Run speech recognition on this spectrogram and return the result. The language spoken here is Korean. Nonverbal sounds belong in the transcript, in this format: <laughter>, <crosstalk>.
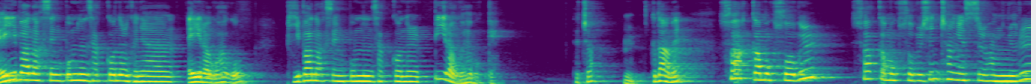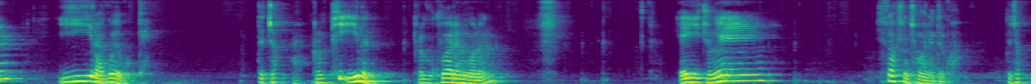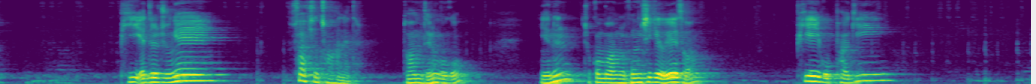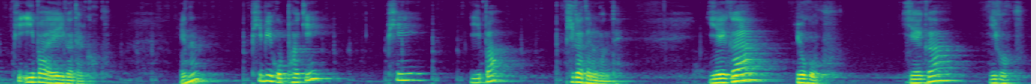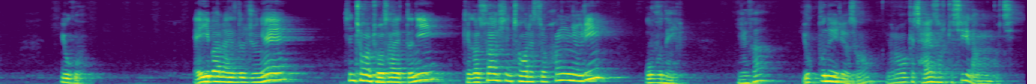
A반 학생 뽑는 사건을 그냥 A라고 하고 B반 학생 뽑는 사건을 B라고 해볼게. 됐죠? 음. 그 다음에 수학 과목 수업을 수학 과목 수업을 신청했을 확률을 2라고 해볼게. 됐죠? 어, 그럼 P2는 결국 구하려는 거는 A 중에 수학 신청한 애들과 그죠? B 애들 중에 수학 신청한 애들. 더하면 되는 거고. 얘는 조건부 확률 공식에 의해서 PA 곱하기 P2바 A가 될 거고. 얘는 PB 곱하기 P2바 B가 되는 건데. 얘가 요거고. 얘가 이거고. 요거. A반 애들 중에 신청을 조사했더니 걔가 수학 신청을 했을 확률이 5분의 1 얘가 6분의 1이어서 이렇게 자연스럽게 식이 나오는 거지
